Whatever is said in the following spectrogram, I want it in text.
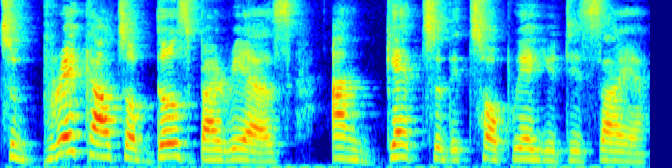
to break out of those barriers and get to the top where you desire.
